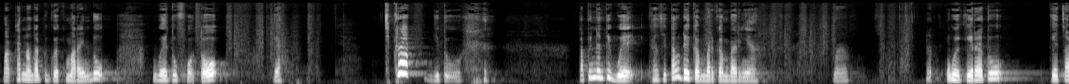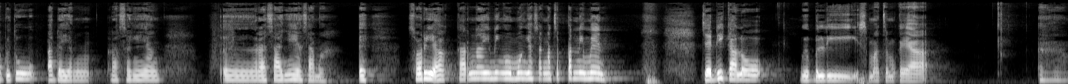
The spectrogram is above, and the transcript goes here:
makanan, tapi gue kemarin tuh gue tuh foto ya cekrek gitu. tapi nanti gue kasih tahu deh gambar-gambarnya. Nah, gue kira tuh kecap itu ada yang rasanya yang eh, rasanya yang sama. Eh, sorry ya, karena ini ngomongnya sangat cepat nih men. Jadi kalau gue beli semacam kayak uh,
